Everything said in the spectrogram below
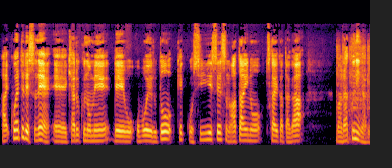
はい。こうやってですね、えーキャルクの命令を覚えると、結構 CSS の値の使い方が、まあ、楽になる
